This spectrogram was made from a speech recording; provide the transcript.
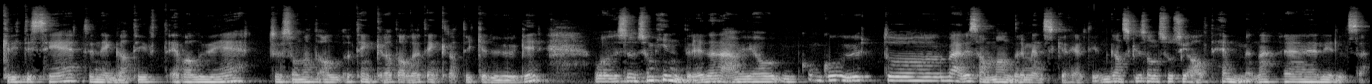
kritisert, negativt evaluert, sånn at alle tenker at alle tenker at ikke duger. Og som, som hindrer deg i å gå ut og være sammen med andre mennesker hele tiden. Ganske sånn sosialt hemmende eh, lidelse.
